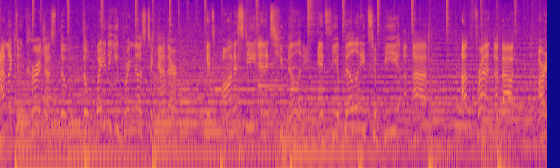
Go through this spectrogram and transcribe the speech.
I'd like to encourage us the the way that you bring those together. It's honesty and it's humility. It's the ability to be uh, upfront about our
